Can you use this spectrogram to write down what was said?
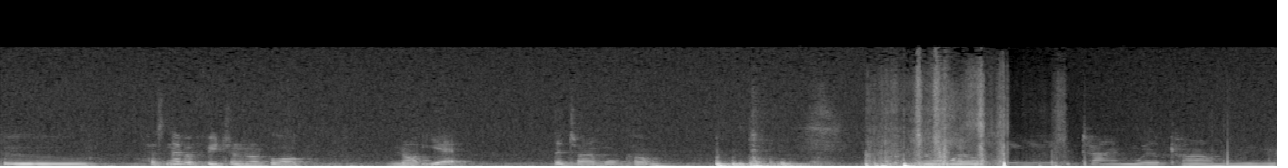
who has never featured in a vlog, not yet. The time will come. You will see. The time will come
